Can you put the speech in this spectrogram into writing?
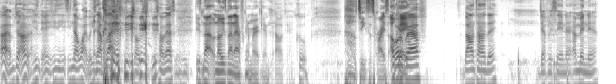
All right, I'm just, I'm, he's, he's, he's not white, but he's not black. that's, what I'm, that's what I'm asking. He- He's not. No, he's not African American. oh, okay, cool. Oh Jesus Christ. Okay. Photograph, Valentine's Day. Definitely seeing that. I'm in there.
